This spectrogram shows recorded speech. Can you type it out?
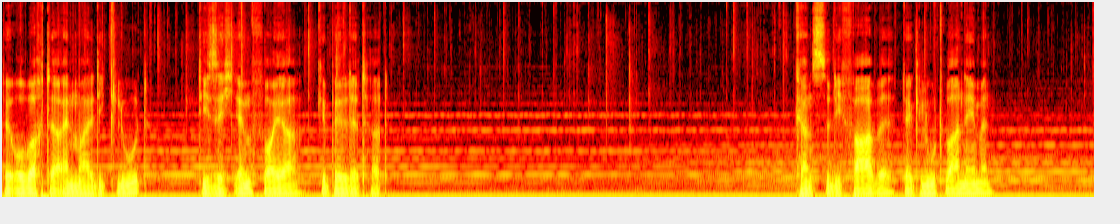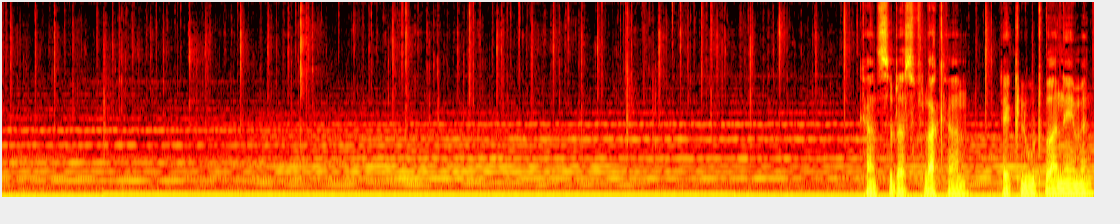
Beobachte einmal die Glut, die sich im Feuer gebildet hat. Kannst du die Farbe der Glut wahrnehmen? Kannst du das Flackern der Glut wahrnehmen?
